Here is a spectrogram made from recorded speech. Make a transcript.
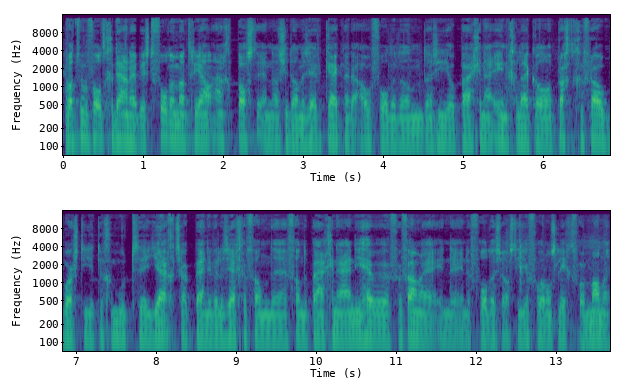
Wat we bijvoorbeeld gedaan hebben is het foldermateriaal aangepast. En als je dan eens even kijkt naar de oude folder... dan, dan zie je op pagina 1 gelijk al een prachtige vrouwenborst... die je tegemoet uh, juicht, zou ik bijna willen zeggen, van de, van de pagina. En die hebben we vervangen in de, in de folder zoals die hier voor ons ligt voor mannen...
